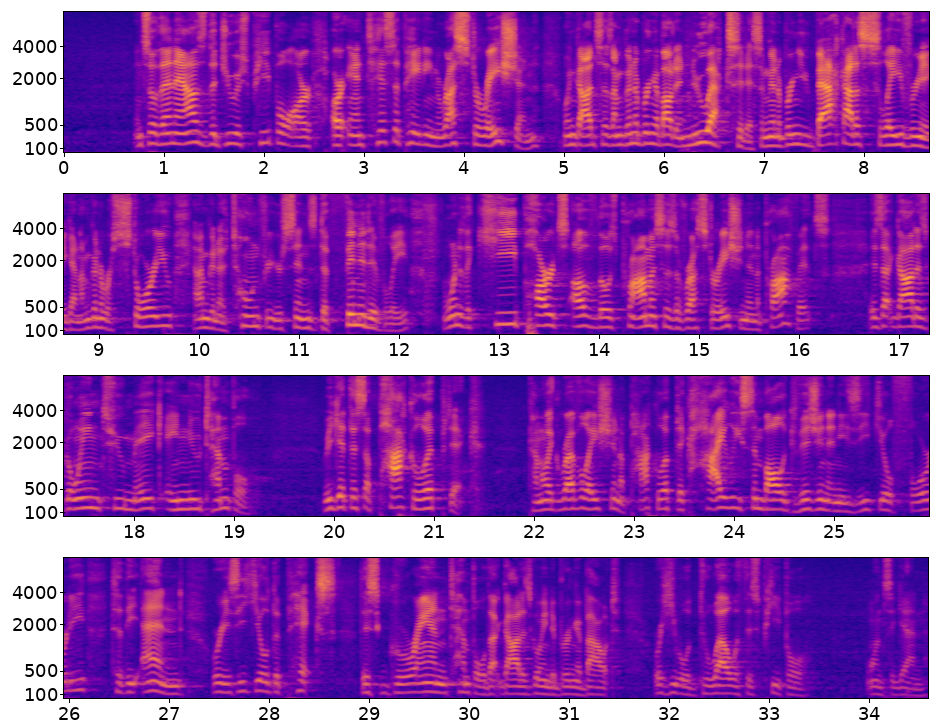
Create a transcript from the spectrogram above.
And so then, as the Jewish people are, are anticipating restoration, when God says, I'm going to bring about a new exodus, I'm going to bring you back out of slavery again, I'm going to restore you, and I'm going to atone for your sins definitively, one of the key parts of those promises of restoration in the prophets is that God is going to make a new temple. We get this apocalyptic, kind of like Revelation, apocalyptic, highly symbolic vision in Ezekiel 40 to the end, where Ezekiel depicts this grand temple that God is going to bring about, where he will dwell with his people once again.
